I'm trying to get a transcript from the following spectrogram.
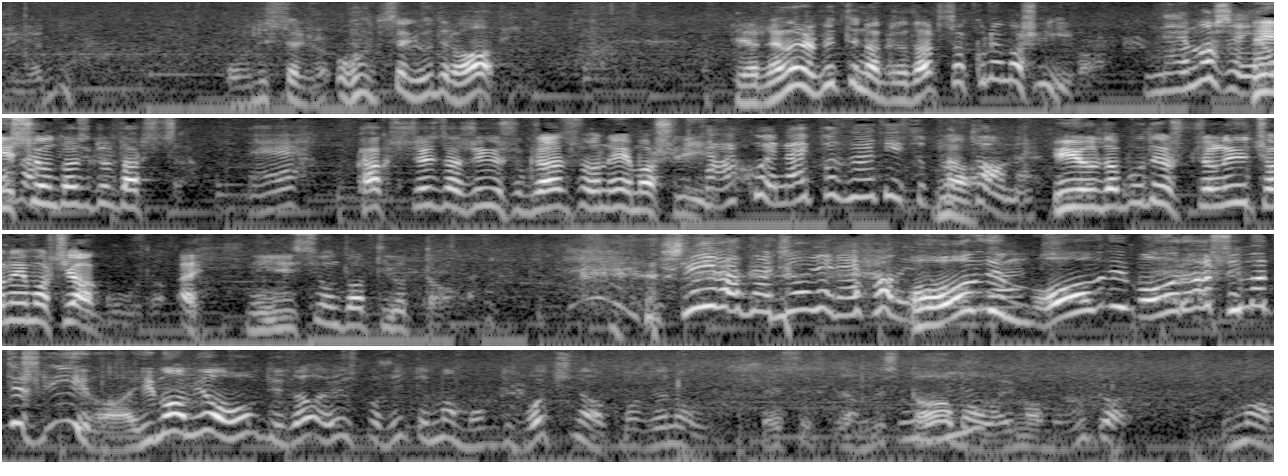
vrijedni. Ovdje se, ovdje se ljudi radi. Jer ne možeš biti na gradačica ako nemaš ljiva. Ne može, jel da? Nisi on doći gradačica. E. Kako ćeš da živiš u gradačicu, nemaš ljiva. Tako je, najpoznatiji su po no. tome. Ili da budeš čelić, a nemaš jaguda. Ej, nisi on ti od toga. Šljiva znači ovdje ne fali. Ovdje, ovdje moraš imati šljiva. Imam ja ovdje, da, ispod žite imam ovdje voćnjak, možda jedno 60-70 stabala, mm -hmm. imam udar. Imam,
